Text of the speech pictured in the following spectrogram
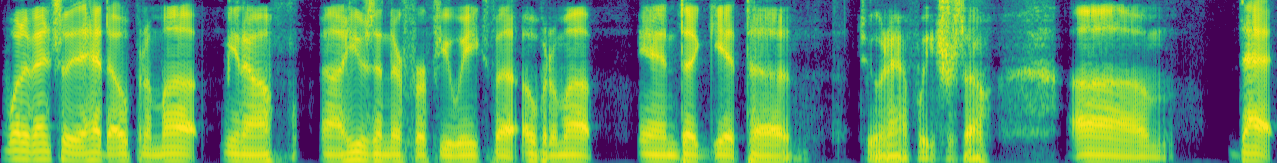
what eventually they had to open him up you know uh, he was in there for a few weeks but open him up and get uh two and a half weeks or so. Um that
